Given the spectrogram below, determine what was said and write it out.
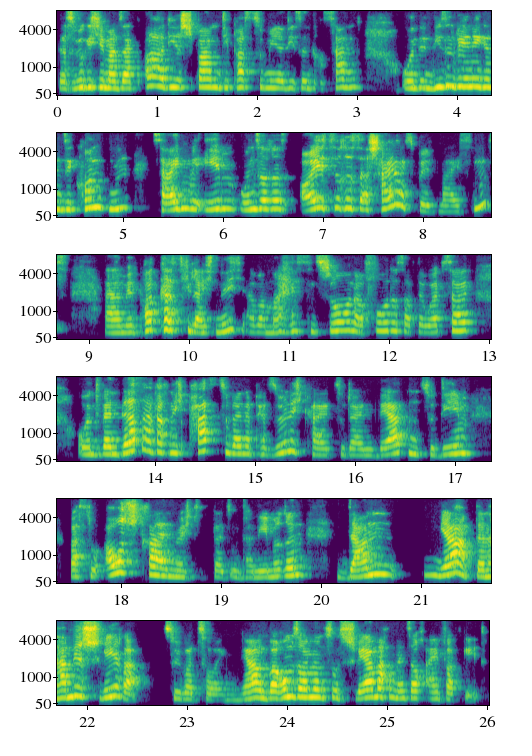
dass wirklich jemand sagt, ah, die ist spannend, die passt zu mir, die ist interessant. Und in diesen wenigen Sekunden zeigen wir eben unser äußeres Erscheinungsbild meistens. Ähm, Im Podcast vielleicht nicht, aber meistens schon auf Fotos auf der Website. Und wenn das einfach nicht passt zu deiner Persönlichkeit, zu deinen Werten, zu dem, was du ausstrahlen möchtest als Unternehmerin, dann ja, dann haben wir es schwerer zu überzeugen. Ja, und warum sollen wir uns uns schwer machen, wenn es auch einfach geht?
